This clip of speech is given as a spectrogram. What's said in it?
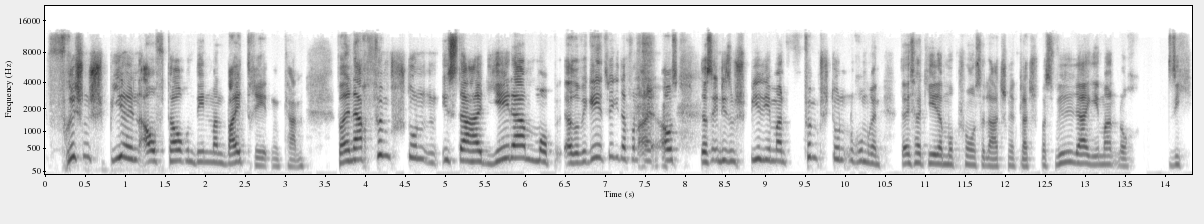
frischen Spielen auftauchen, denen man beitreten kann. Weil nach fünf Stunden ist da halt jeder Mob, also wir gehen jetzt wirklich davon aus, dass in diesem Spiel jemand fünf Stunden rumrennt, da ist halt jeder Mob Chance latschen geklatscht. Was will da jemand noch sich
